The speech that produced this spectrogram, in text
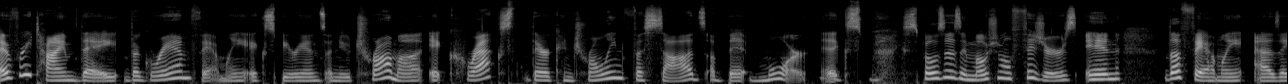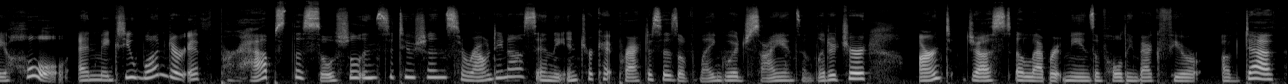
Every time they, the Graham family, experience a new trauma, it cracks their controlling facades a bit more. Ex- exposes emotional fissures in the family as a whole and makes you wonder if perhaps the social institutions surrounding us and the intricate practices of language, science, and literature aren't just elaborate means of holding back fear of death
